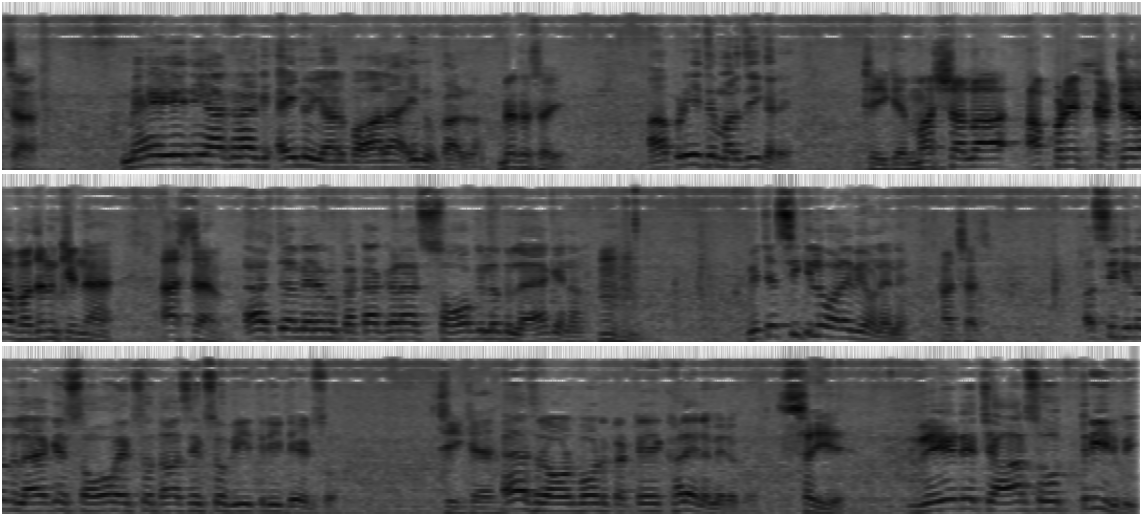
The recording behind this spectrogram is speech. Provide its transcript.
ਅੱਛਾ। ਮੈਂ ਇਹ ਨਹੀਂ ਆਖਣਾ ਕਿ ਇਹਨੂੰ ਯਾਰ ਪਾ ਲਾ ਇਹਨੂੰ ਕੱਢ ਲਾ। ਬਿਲਕੁਲ ਸਹੀ। ਆਪਣੀ ਤੇ ਮਰਜ਼ੀ ਕਰੇ। ਠੀਕ ਹੈ। ਮਾਸ਼ਾਅੱਲਾ ਆਪਣੇ ਕੱਟੇ ਦਾ ਵਜ਼ਨ ਕਿੰਨਾ ਹੈ ਇਸ ਟਾਈਮ ਇਸ ਟਾਈਮ ਮੇਰੇ ਕੋਲ ਕੱਟਾ ਖੜਾ 100 ਕਿਲੋ ਤੋਂ ਲੈ ਕੇ ਨਾ। ਹੂੰ ਹੂੰ। ਵਿੱਚ 80 ਕਿਲੋ ਵਾਲੇ ਵੀ ਆਉਣੇ ਨੇ। ਅੱਛਾ ਅੱਛਾ। 80 ਕਿਲੋ ਤੋਂ ਲੈ ਕੇ 100 110 120 30 150 ਠੀਕ ਹੈ। ਐਸ ਰਾਉਂਡ ਬਾਉਂਡ ਕੱਟੇ ਖੜੇ ਨੇ ਮੇਰੇ ਕੋਲ। ਸਹੀ ਹੈ। ਰੇਟ ਹੈ 430 ਰੁਪਏ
